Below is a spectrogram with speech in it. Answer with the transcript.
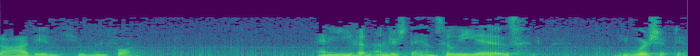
God in human form. And he even understands who he is. He worshiped him.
